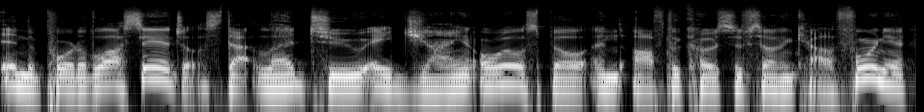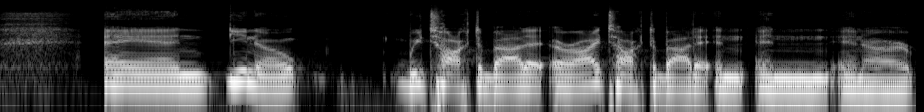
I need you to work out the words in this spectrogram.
in the port of Los Angeles that led to a giant oil spill in, off the coast of Southern California. And, you know, we talked about it, or I talked about it in in, in our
